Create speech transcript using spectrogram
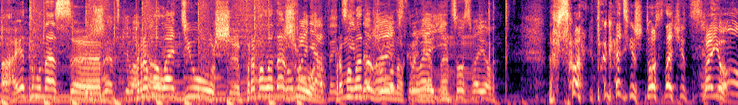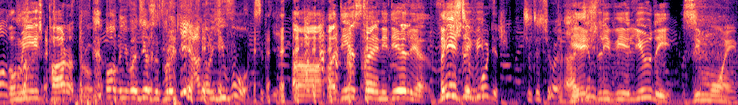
А, это у нас э, про молодежь, э, про Ну, молодоженов. понятно. про Тим, давай, молодоженов, вскрывай понятно. яйцо свое. Погоди, что значит свое? Ну, у меня есть пара друг. Он его держит в руке, оно его, а, Одиннадцатая неделя. Если будешь. Если люди зимой.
